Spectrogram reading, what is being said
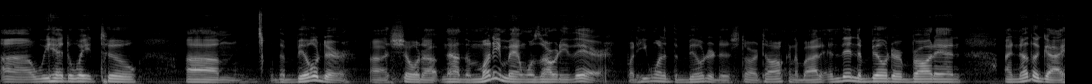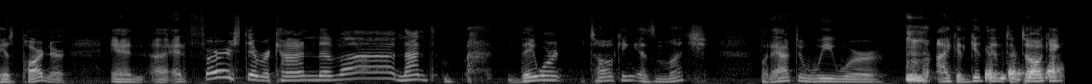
uh, we had to wait till um, the builder uh, showed up. Now the money man was already there, but he wanted the builder to start talking about it, and then the builder brought in another guy, his partner and uh, at first they were kind of uh, not they weren't talking as much but after we were I could get them to talking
